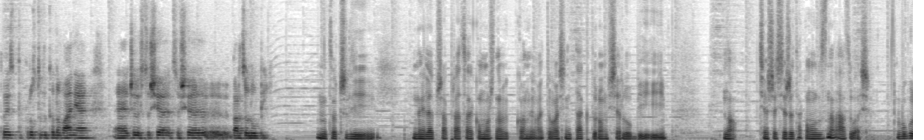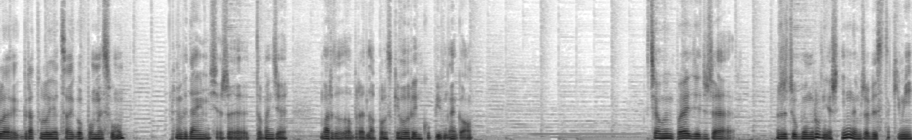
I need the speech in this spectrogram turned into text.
to jest po prostu wykonywanie e, czegoś, co się, co się e, bardzo lubi. No to czyli najlepsza praca, jaką można wykonywać, to właśnie ta, którą się lubi i no, cieszę się, że taką znalazłeś. W ogóle gratuluję całego pomysłu. Wydaje mi się, że to będzie bardzo dobre dla polskiego rynku piwnego. Chciałbym powiedzieć, że życzyłbym również innym, żeby z takimi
